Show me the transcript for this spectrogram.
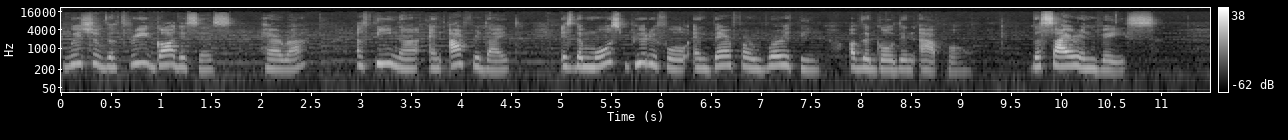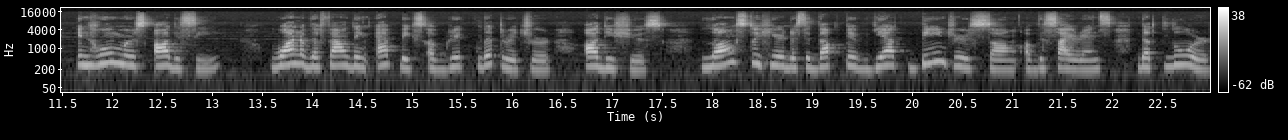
which of the three goddesses, Hera, Athena, and Aphrodite, is the most beautiful and therefore worthy of the golden apple. The Siren Vase in Homer's Odyssey, one of the founding epics of Greek literature, Odysseus longs to hear the seductive yet dangerous song of the sirens that lure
